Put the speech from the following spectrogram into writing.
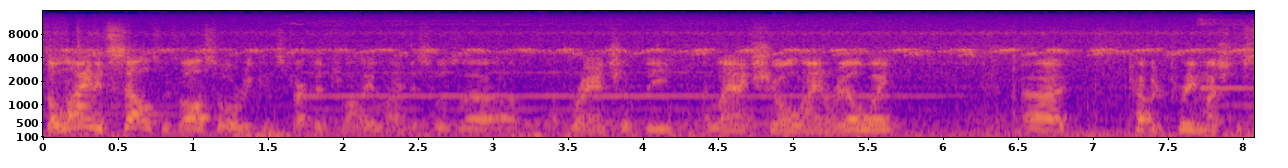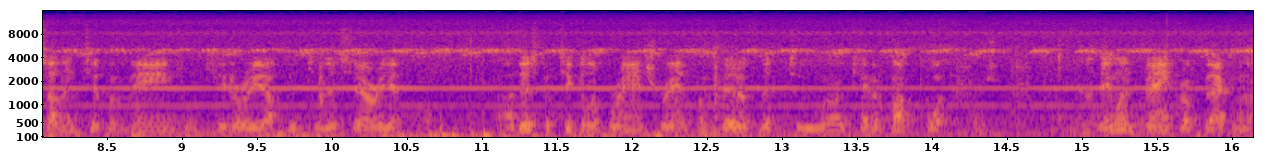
The line itself is also a reconstructed trolley line. This was a, a branch of the Atlantic Shoreline Railway. Uh, covered pretty much the southern tip of Maine from Kittery up into this area. Uh, this particular branch ran from Biddeford to Kennebunkport. Uh, they went bankrupt back in the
